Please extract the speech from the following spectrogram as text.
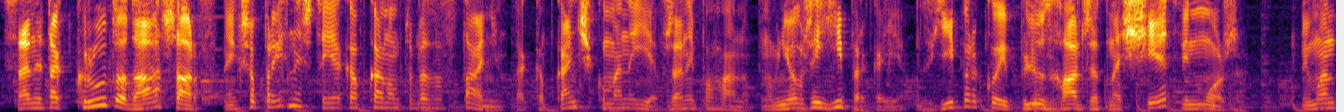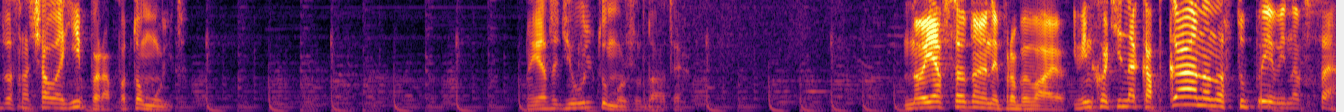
Все не так круто, да, шарф? Ну якщо пригнеш, то я капканом тебе застаню. Так, капканчик у мене є, вже непогано. Ну в нього вже гіперка є. З гіперкою плюс гаджет на щит він може. Ну йому треба спочатку гіпер, а потім ульт. Ну я тоді ульту можу дати. Ну я все одно не пробиваю. Він хоч і на капкана наступив, і на все.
